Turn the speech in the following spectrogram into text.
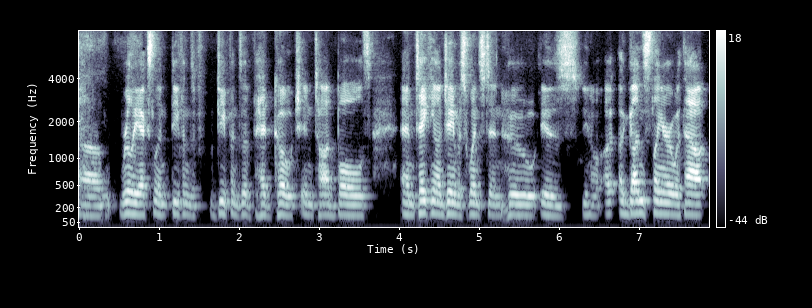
Um, really excellent defensive defensive head coach in Todd Bowles, and taking on Jameis Winston, who is you know a, a gunslinger without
